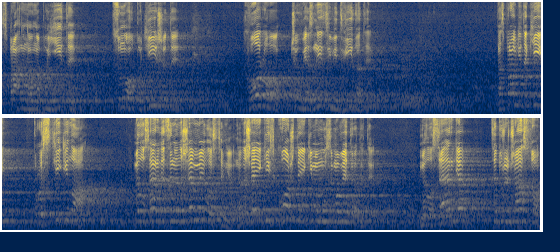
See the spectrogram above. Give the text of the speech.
спрагненого напоїти, сумного потішити, хворого чи у в'язниці відвідати. Насправді такі прості діла. Милосердя це не лише милостиня, не лише якісь кошти, які ми мусимо витратити. Милосердя це дуже часто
